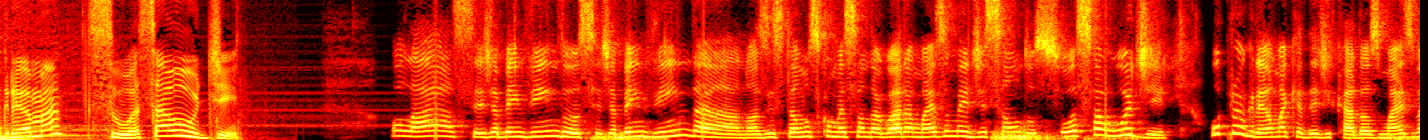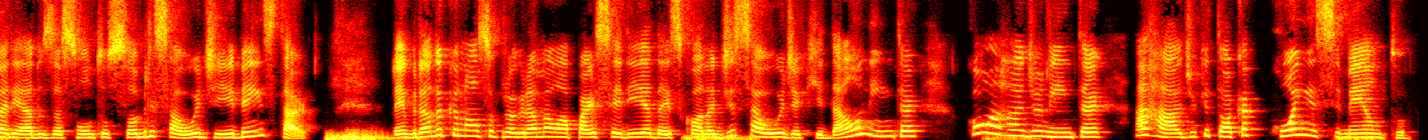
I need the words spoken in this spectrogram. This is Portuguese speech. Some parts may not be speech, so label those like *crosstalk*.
programa Sua Saúde. Olá, seja bem-vindo, seja bem-vinda. Nós estamos começando agora mais uma edição do Sua Saúde, o programa que é dedicado aos mais variados assuntos sobre saúde e bem-estar. Lembrando que o nosso programa é uma parceria da Escola de Saúde aqui da Uninter com a Rádio Uninter, a rádio que toca conhecimento.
